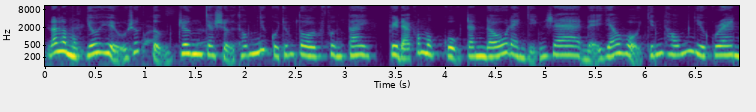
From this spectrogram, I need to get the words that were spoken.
đó là một dấu hiệu rất tượng trưng cho sự thống nhất của chúng tôi với phương Tây, vì đã có một cuộc tranh đấu đang diễn ra để giáo hội chính thống Ukraine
